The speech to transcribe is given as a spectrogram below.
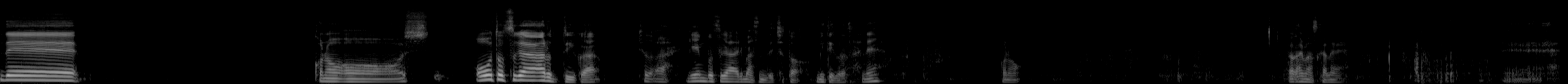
でこの凹凸があるっていうかちょっとあ現物がありますんでちょっと見てくださいねこのわかりますかね、えー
